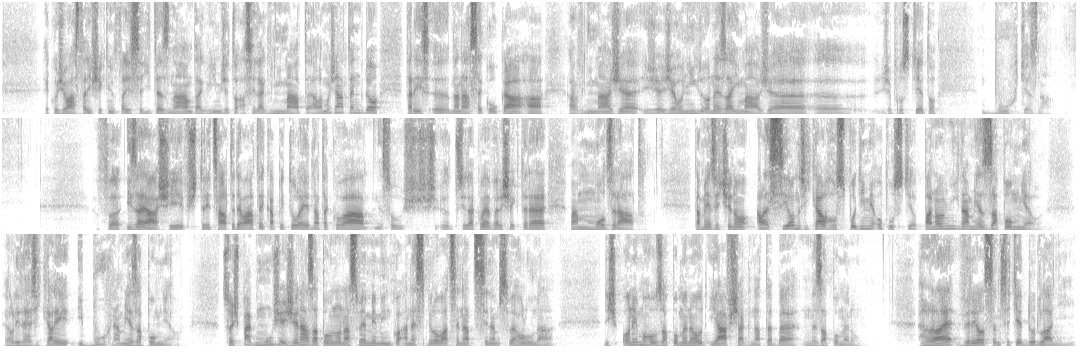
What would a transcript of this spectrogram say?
jakože vás tady všichni, tady sedíte, znám, tak vím, že to asi tak vnímáte. Ale možná ten, kdo tady eh, na nás se kouká a, a vnímá, že, že, že ho nikdo nezajímá, že, eh, že prostě je to Bůh tě zná v Izajáši v 49. kapitole jedna taková, jsou tři takové verše, které mám moc rád. Tam je řečeno, ale Sion říkal, hospodin mě opustil, panovník na mě zapomněl. Jo, lidé říkali, i Bůh na mě zapomněl. Což pak může žena zapomenout na své miminko a nesmilovat se nad synem svého luna, když oni mohou zapomenout, já však na tebe nezapomenu. Hle, vyril jsem si tě do dlaní,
